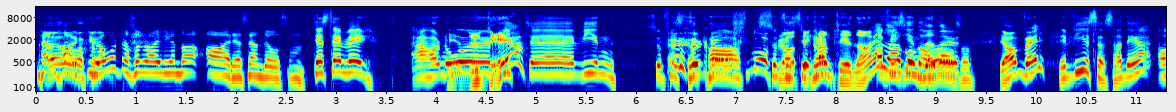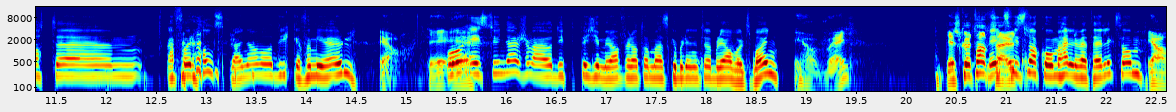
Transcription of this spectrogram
Men har ikke du vært så glad i vin, da? Are Sende Osen. Det stemmer. Jeg har nå Er du det? blitt uh, vinsofistikert. småprat i kantina i dag om det. altså. Ja vel. Det viser seg det at uh, jeg får halsbrann av å drikke for mye øl. Ja, det Og ei en stund der så var jeg jo dypt bekymra for at om jeg skulle bli nødt til å bli avholdsmann. Ja vel. Det skulle tatt Mens vi snakker om helvete, liksom. Ja,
